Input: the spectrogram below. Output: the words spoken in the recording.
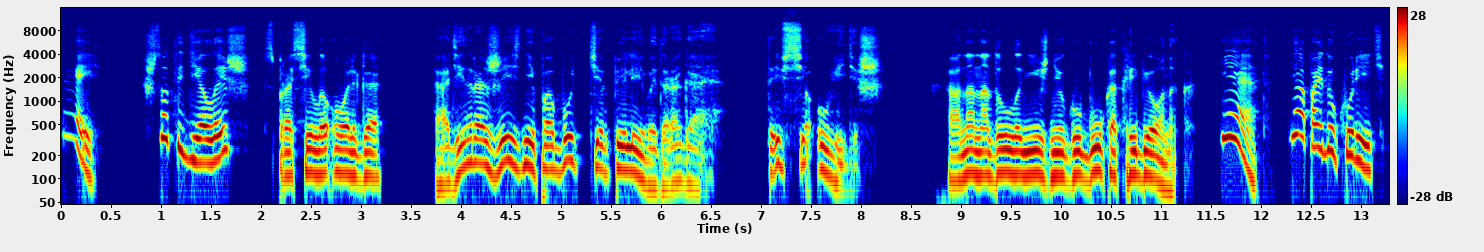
«Эй, что ты делаешь?» — спросила Ольга. Один раз жизни побудь терпеливой, дорогая. Ты все увидишь». Она надула нижнюю губу, как ребенок. «Нет, я пойду курить.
